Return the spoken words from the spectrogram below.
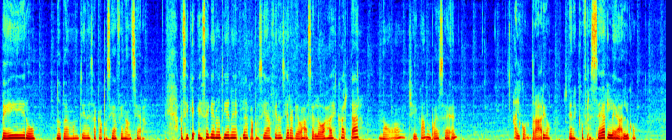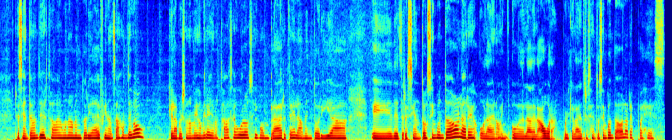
Pero no todo el mundo tiene esa capacidad financiera. Así que ese que no tiene la capacidad financiera, ¿qué vas a hacer? ¿Lo vas a descartar? No, chica, no puede ser. Al contrario, tú tienes que ofrecerle algo. Recientemente yo estaba en una mentoría de finanzas on the go que la persona me dijo, mira, yo no estaba seguro si comprarte la mentoría eh, de 350 dólares o la de, la de la hora, porque la de 350 dólares pues es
